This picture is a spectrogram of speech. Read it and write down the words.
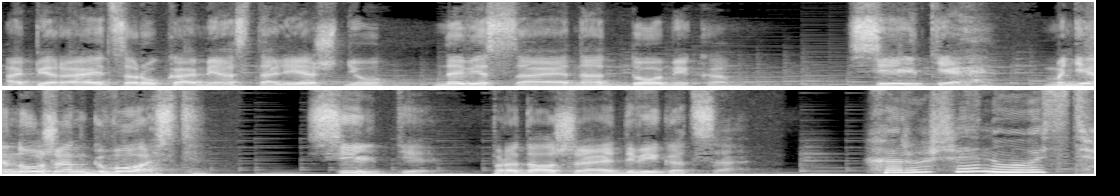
опирается руками о столешню, нависая над домиком. «Сильке, мне нужен гвоздь!» Сильке, продолжая двигаться. Хорошая новость.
